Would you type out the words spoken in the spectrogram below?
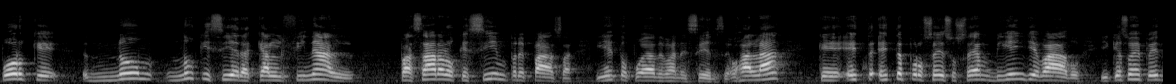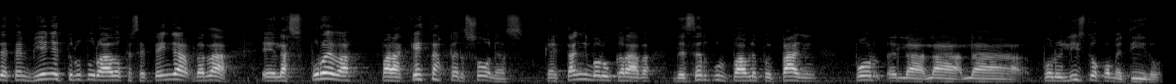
porque no, no quisiera que al final pasara lo que siempre pasa y esto pueda desvanecerse. Ojalá que este, este proceso sean bien llevados y que esos expedientes estén bien estructurados, que se tenga, ¿verdad?, eh, las pruebas para que estas personas que están involucradas de ser culpables, pues paguen por, la, por el ilícito cometido.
